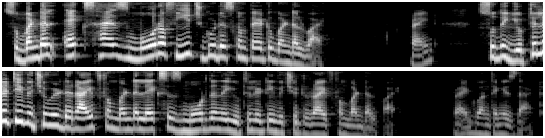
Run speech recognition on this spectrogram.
So bundle X has more of each good as compared to bundle Y, right? So the utility which you will derive from bundle X is more than the utility which you derive from bundle Y, right? One thing is that.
